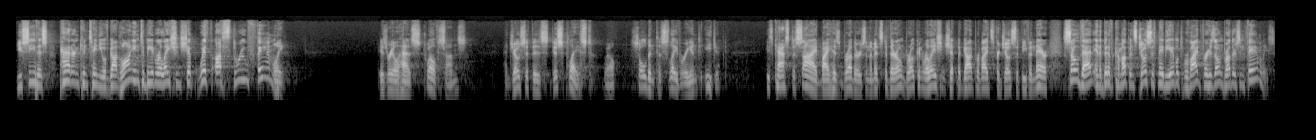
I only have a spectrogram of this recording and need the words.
you see this pattern continue of God longing to be in relationship with us through family. Israel has 12 sons, and Joseph is displaced, well, sold into slavery into Egypt. He's cast aside by his brothers in the midst of their own broken relationship, but God provides for Joseph even there, so that in a bit of comeuppance, Joseph may be able to provide for his own brothers and families.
